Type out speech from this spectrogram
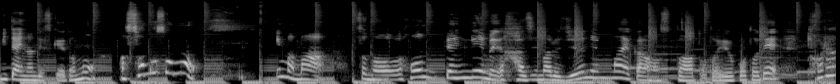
みたいなんですけれども、まあ、そもそも今まあその本編ゲームが始まる10年前からのスタートということで、トラウ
